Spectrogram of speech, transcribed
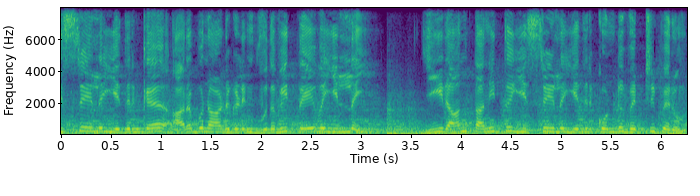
இஸ்ரேலை எதிர்க்க அரபு நாடுகளின் உதவி தேவையில்லை. ஈரான் தனித்து இஸ்ரேலை எதிர்கொண்டு வெற்றி பெறும்.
